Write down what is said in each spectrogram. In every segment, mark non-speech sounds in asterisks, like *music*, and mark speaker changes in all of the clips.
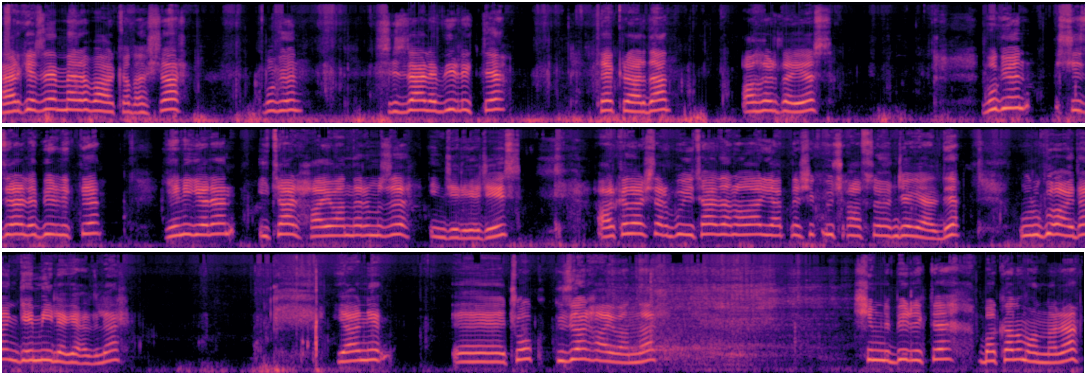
Speaker 1: Herkese merhaba arkadaşlar. Bugün sizlerle birlikte tekrardan ahırdayız. Bugün sizlerle birlikte yeni gelen ithal hayvanlarımızı inceleyeceğiz. Arkadaşlar bu ithal danalar yaklaşık 3 hafta önce geldi. Uruguay'dan gemiyle geldiler. Yani eee, çok güzel hayvanlar. Şimdi birlikte bakalım onlara.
